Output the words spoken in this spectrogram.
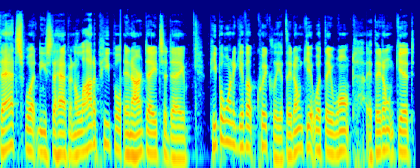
That's what needs to happen. A lot of people in our day today, people want to give up quickly. If they don't get what they want, if they don't get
